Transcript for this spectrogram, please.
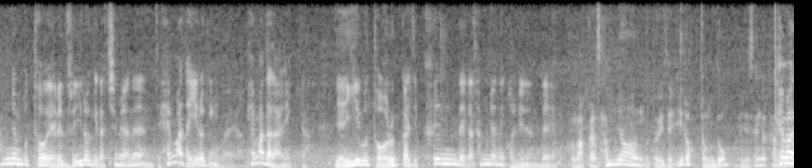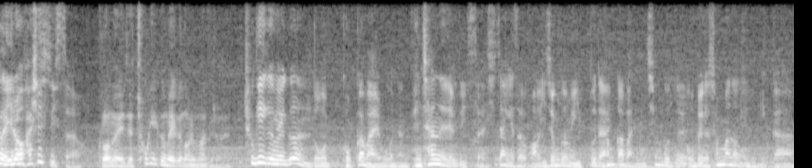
3년부터 예를 들어서 1억이다 치면은 이제 해마다 1억인 거예요. 해마다 나니까. 이제 애기부터 어른까지 큰 데가 3년이 걸리는데 그럼 아까 3년부터 이제 1억 정도 이제 생각하면 해마다 1억 하실 수 있어요. 그러면 이제 초기 금액은 얼마 들어요? 초기 금액은 너무 고가 말고 그냥 괜찮은 애들도 있어요. 시장에서 아, 이 정도면 이쁘다 평가받는 친구들 500에서 1000만 원 정도니까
